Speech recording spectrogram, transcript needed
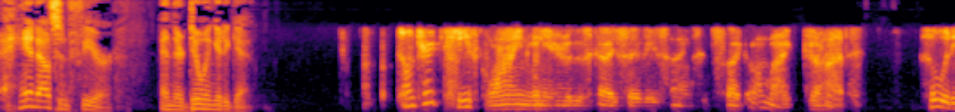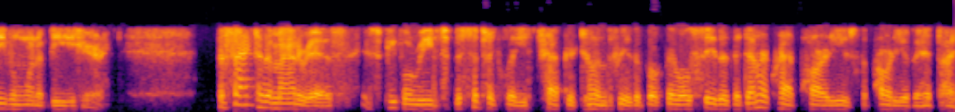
handouts and fear, and they're doing it again. Don't your teeth grind when you hear this guy say these things? It's like, oh my God, who would even want to be here? The fact of the matter is, as people read specifically chapter two and three of the book, they will see that the Democrat Party is the party of anti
